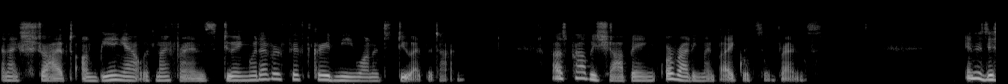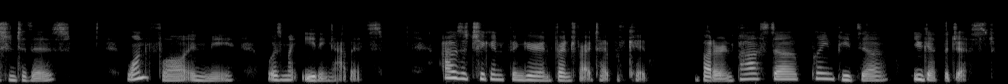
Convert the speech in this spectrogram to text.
and I strived on being out with my friends, doing whatever fifth grade me wanted to do at the time. I was probably shopping or riding my bike with some friends. In addition to this, one flaw in me was my eating habits. I was a chicken finger and french fry type of kid. Butter and pasta, plain pizza, you get the gist.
